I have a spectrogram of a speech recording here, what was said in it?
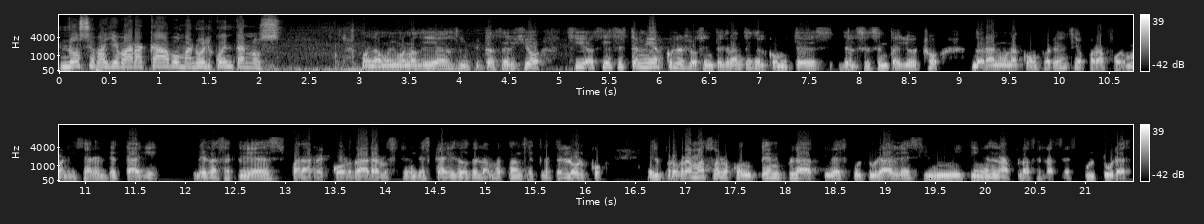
no se va a llevar a cabo. Manuel, cuéntanos. Hola, muy buenos días, Lupita Sergio. Sí, así es. Este miércoles los integrantes del Comité del 68 darán una conferencia para formalizar el detalle de las actividades para recordar a los estudiantes caídos de la matanza de Tlatelolco. El programa solo contempla actividades culturales y un mitin en la Plaza de las Tres Culturas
